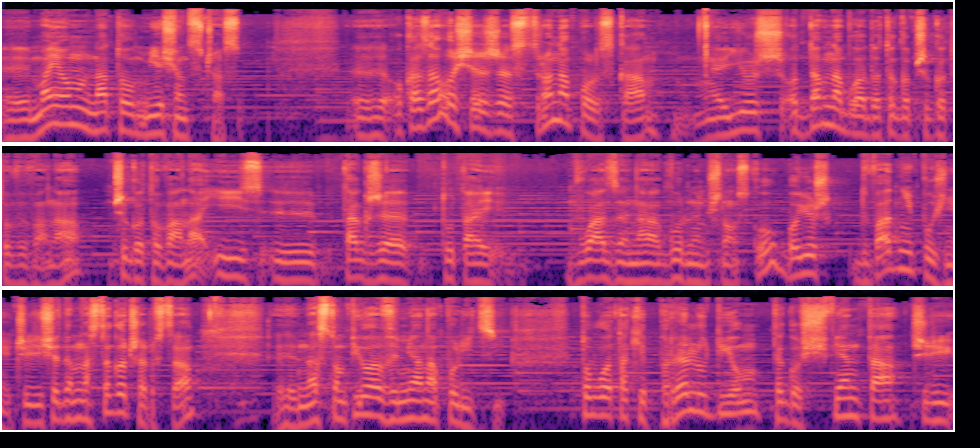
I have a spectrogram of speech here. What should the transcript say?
Y, mają na to miesiąc czasu. Y, okazało się, że strona polska już od dawna była do tego przygotowywana, przygotowana i y, także tutaj władze na Górnym Śląsku, bo już dwa dni później, czyli 17 czerwca, nastąpiła wymiana policji to było takie preludium tego święta, czyli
